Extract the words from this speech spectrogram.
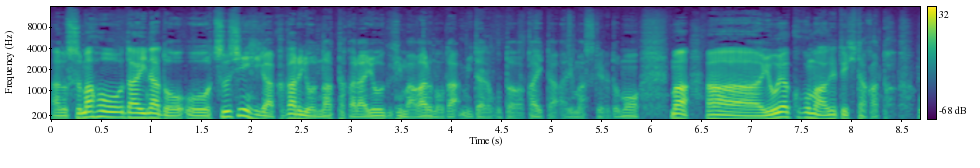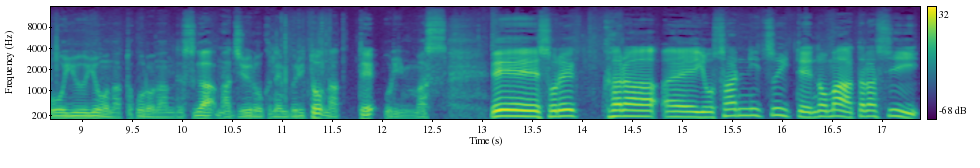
あのスマホ代など通信費がかかるようになったから養育費も上がるのだみたいなことが書いてありますけれども、まあ、あようやくここも上げてきたかというようなところなんですが、まあ、16年ぶりとなっております。えー、それから、えー、予算についての、まあ、新し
